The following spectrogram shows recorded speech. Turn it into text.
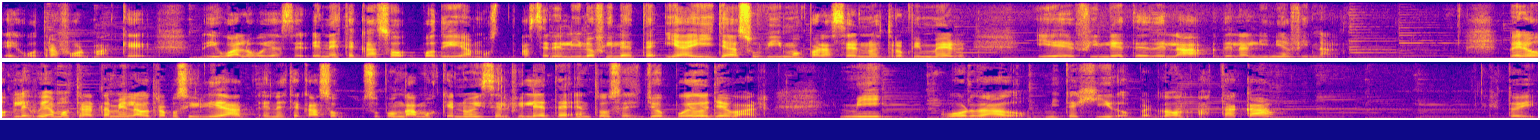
Es otra forma que igual lo voy a hacer. En este caso podríamos hacer el hilo filete y ahí ya subimos para hacer nuestro primer eh, filete de la, de la línea final. Pero les voy a mostrar también la otra posibilidad. En este caso, supongamos que no hice el filete, entonces yo puedo llevar mi bordado, mi tejido, perdón, hasta acá. Estoy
